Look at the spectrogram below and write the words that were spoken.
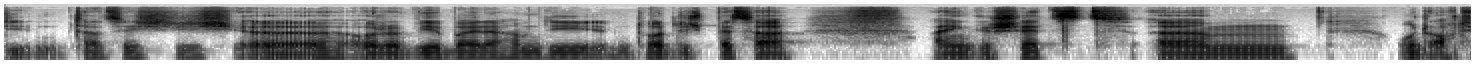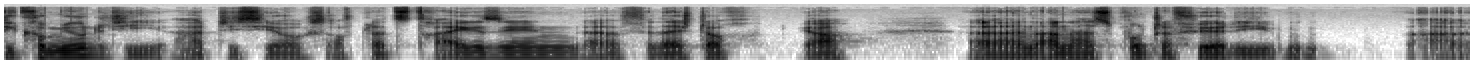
die tatsächlich, äh, oder wir beide haben die deutlich besser eingeschätzt. Ähm, und auch die Community hat die Seahawks auf Platz 3 gesehen. Äh, vielleicht auch ja, äh, ein Anhaltspunkt dafür, die äh,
